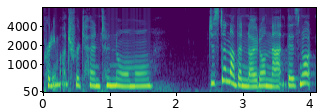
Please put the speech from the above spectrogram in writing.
pretty much returned to normal. Just another note on that: there's not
